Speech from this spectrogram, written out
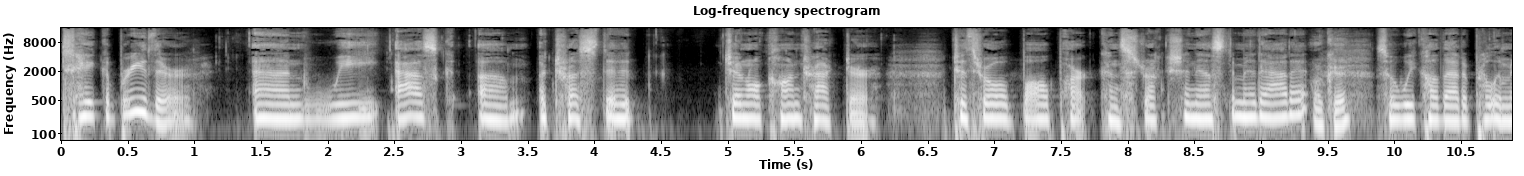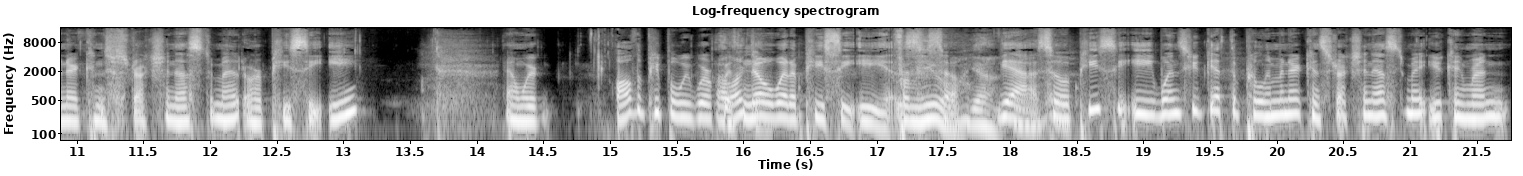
take a breather and we ask um, a trusted general contractor to throw a ballpark construction estimate at it. Okay. So we call that a preliminary construction estimate or PCE. And we're all the people we work with like know it. what a PCE is. From you, so, yeah, yeah. Yeah. So a PCE, once you get the preliminary construction estimate, you can run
